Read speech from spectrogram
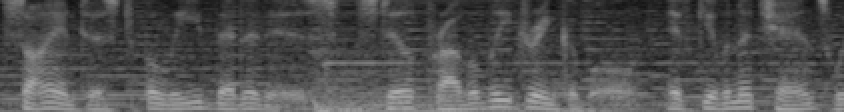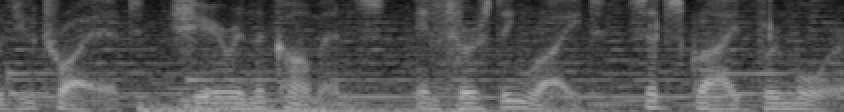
scientists believe that it is still probably drinkable. If given a chance, would you try it? Share in the comments. Interesting right? Subscribe for more.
